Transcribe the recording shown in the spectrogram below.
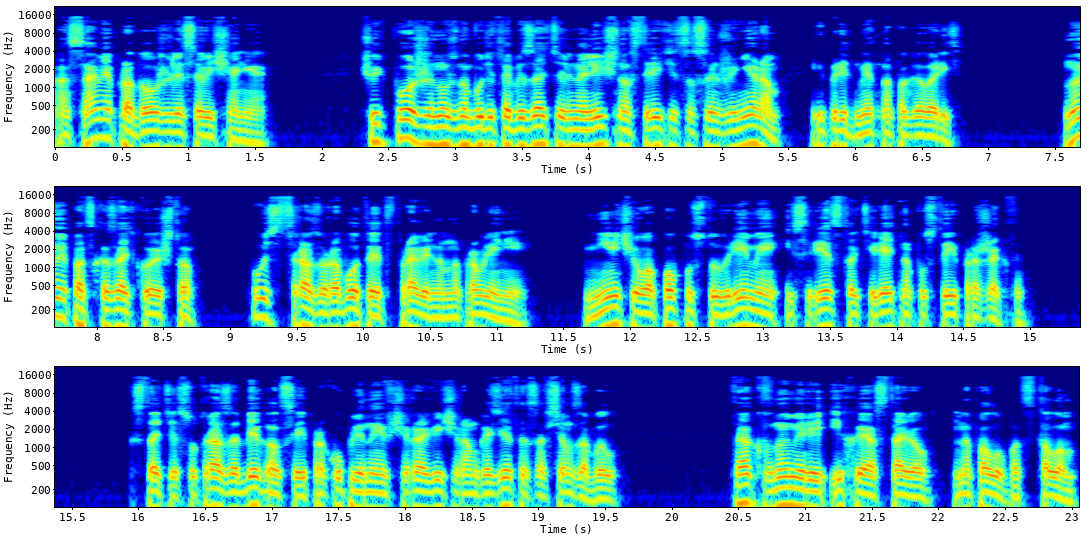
а сами продолжили совещание. Чуть позже нужно будет обязательно лично встретиться с инженером и предметно поговорить. Ну и подсказать кое-что. Пусть сразу работает в правильном направлении. Нечего попусту время и средства терять на пустые прожекты. Кстати, с утра забегался и прокупленные вчера вечером газеты совсем забыл. Так в номере их и оставил, на полу под столом.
